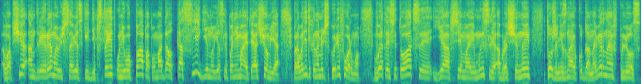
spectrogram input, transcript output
вообще Андрей Рэмович, советский deep state, у него папа помогал Косыгину, если понимаете, о чем я, проводить экономическую реформу. В этой ситуации я, все мои мысли обращены, тоже не знаю куда, наверное, в плюс,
